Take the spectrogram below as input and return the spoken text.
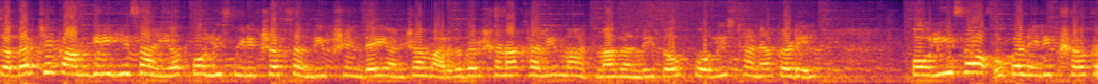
सदरची कामगिरी ही सहाय्यक पोलीस निरीक्षक संदीप शिंदे यांच्या मार्गदर्शनाखाली महात्मा गांधी चौक पोलीस ठाण्याकडील पोलीस उपनिरीक्षक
